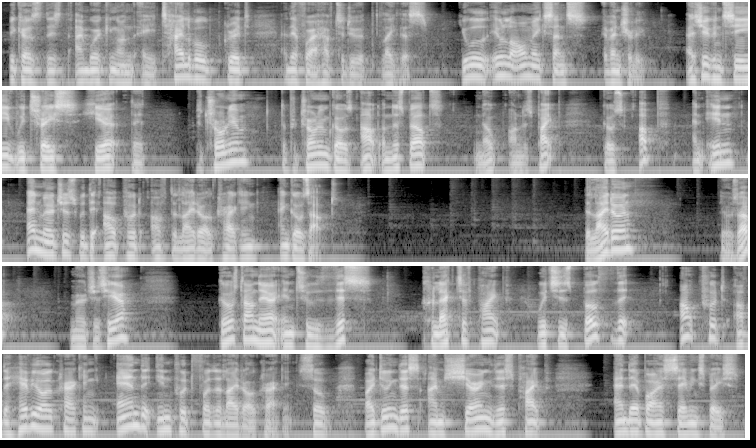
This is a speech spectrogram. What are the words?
because this, I'm working on a tileable grid and therefore I have to do it like this. You will, it will all make sense eventually. As you can see, we trace here the petroleum. The petroleum goes out on this belt, nope, on this pipe, goes up and in and merges with the output of the light oil cracking and goes out. The light oil goes up, merges here, goes down there into this collective pipe, which is both the output of the heavy oil cracking and the input for the light oil cracking. So by doing this, I'm sharing this pipe and thereby saving space.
